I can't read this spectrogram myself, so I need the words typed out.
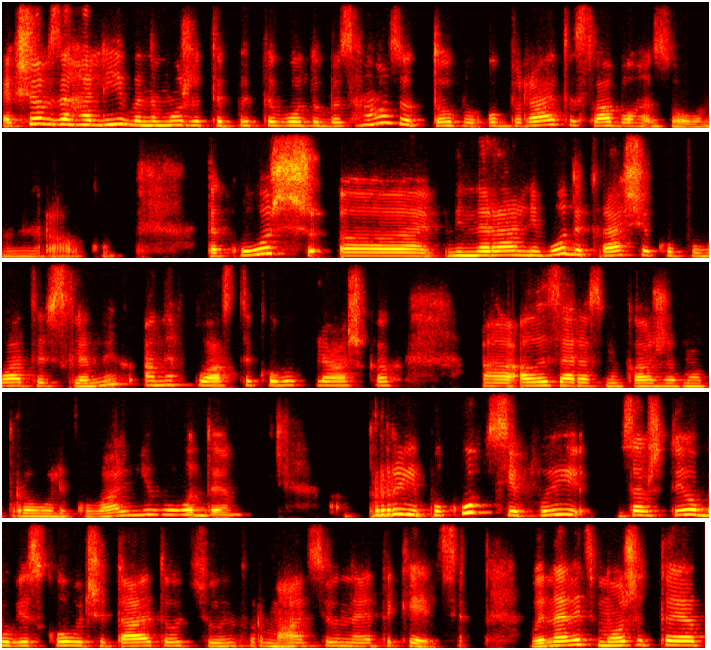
Якщо взагалі ви не можете пити воду без газу, то ви обирайте слабогазовану мінералку. Також е, мінеральні води краще купувати в скляних, а не в пластикових пляшках. Але зараз ми кажемо про лікувальні води. При покупці ви завжди обов'язково читаєте оцю інформацію на етикетці. Ви навіть можете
